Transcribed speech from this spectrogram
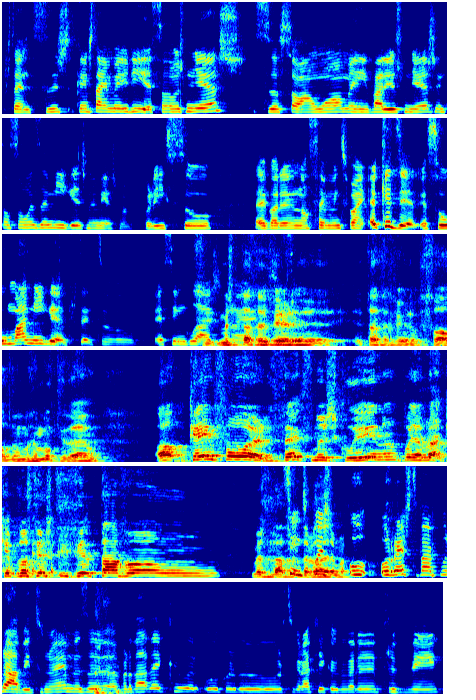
Portanto, se quem está em maioria são as mulheres, se só há um homem e várias mulheres, então são as amigas na mesma. Por isso, agora não sei muito bem. Ah, Quer dizer, eu sou uma amiga, portanto é singular. Sim, mas não estás, é? a ver, eh, estás a ver o pessoal numa multidão. Oh, quem for sexo masculino, a bra- que é nós temos que dizer que estavam. Mas na Sim, depois verdade, era- o, o resto vai por hábito, não é? Mas a, a verdade é que o, o acordo ortográfico agora prevê,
